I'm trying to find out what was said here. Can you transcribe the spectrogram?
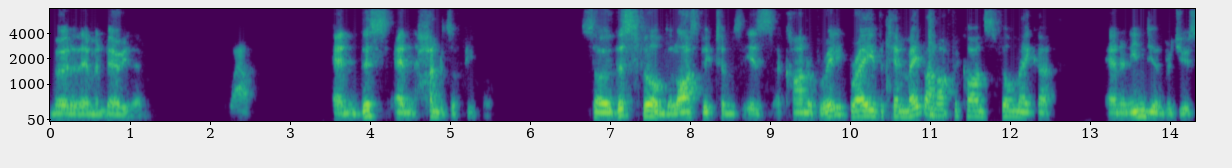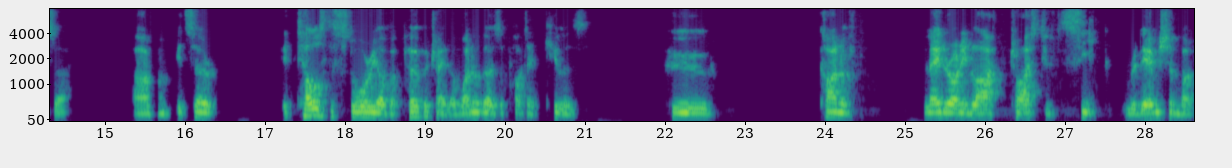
murder them, and bury them. Wow. And this, and hundreds of people. So this film, The Last Victims, is a kind of really brave attempt made by an Afrikaans filmmaker and an Indian producer. Um, it's a, it tells the story of a perpetrator, one of those apartheid killers, who kind of later on in life tries to seek redemption by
